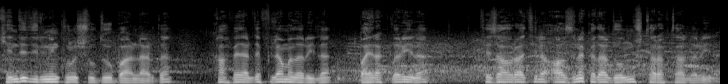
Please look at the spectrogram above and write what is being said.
Kendi dilinin konuşulduğu barlarda, kahvelerde flamalarıyla, bayraklarıyla, tezahüratıyla ağzına kadar dolmuş taraftarlarıyla.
